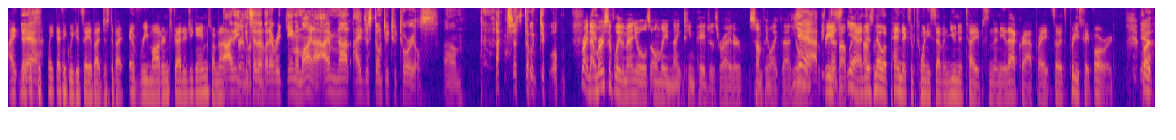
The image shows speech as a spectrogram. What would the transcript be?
I that's Yeah. a complaint I think we could say about just about every modern strategy game. So I'm not. I think you could much say that about every game of mine. I, I'm not. I just don't do tutorials. Um, I just don't do them. Right now, I- mercifully, the manual's only 19 pages, right, or something like that. And you only Yeah, have to read because- about like yeah, and there's no appendix of 27 unit types and any of that crap, right? So it's pretty straightforward. Yeah. But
